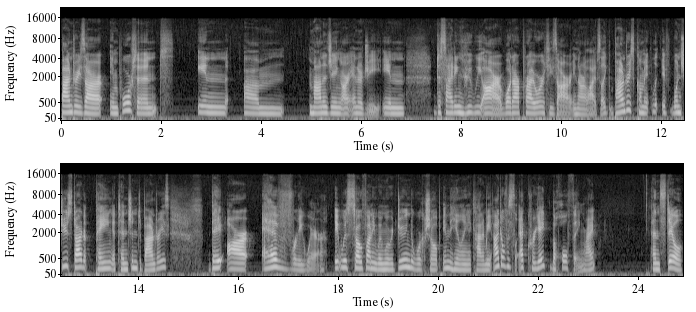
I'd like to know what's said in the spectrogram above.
boundaries are important in, um, managing our energy, in deciding who we are, what our priorities are in our lives. Like boundaries come in if once you start paying attention to boundaries, they are everywhere. It was so funny when we were doing the workshop in the Healing Academy. I'd obviously I'd create the whole thing, right? And still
